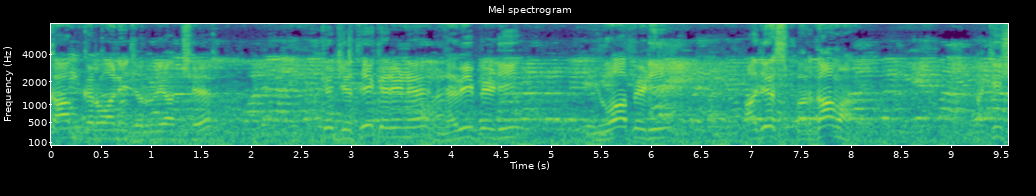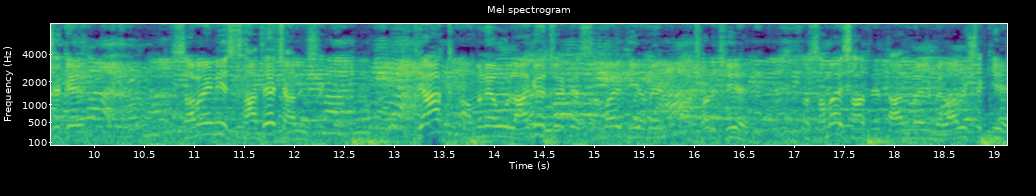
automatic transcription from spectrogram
કામ કરવાની જરૂરિયાત છે કે જેથી કરીને નવી પેઢી યુવા પેઢી આજે સ્પર્ધામાં ટકી શકે સમયની સાથે ચાલી શકે. ક્યાંક અમને એવું લાગે છે કે સમયથી અમે પાછળ છીએ તો સમય સાથે તાલમેલ મેળવી શકીએ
